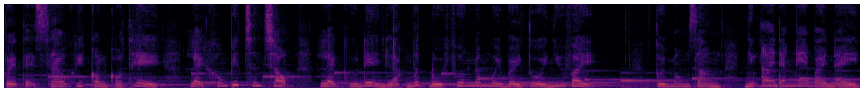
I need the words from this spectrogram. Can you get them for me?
Vậy tại sao khi còn có thể lại không biết trân trọng, lại cứ để lạc mất đối phương năm 17 tuổi như vậy? Tôi mong rằng những ai đang nghe bài này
